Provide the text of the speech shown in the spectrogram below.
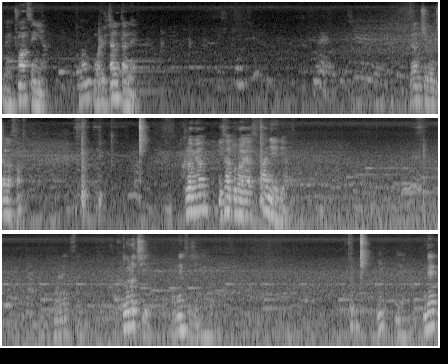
네. 중학생이야 어? 머리를 잘라달래 이런 식으로 잘랐어 그러면 이사도라야 스파니엘이야 원렉스. 그렇지 언랭스지 응? 네. 근데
